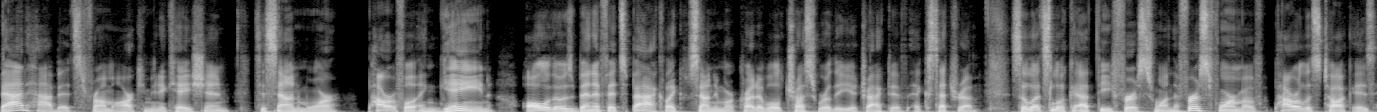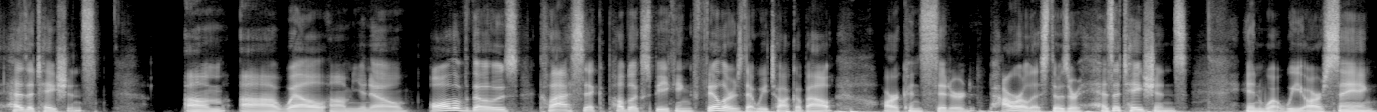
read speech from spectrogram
bad habits from our communication to sound more powerful and gain all of those benefits back, like sounding more credible, trustworthy, attractive, etc. So let's look at the first one. The first form of powerless talk is hesitations um, uh, well, um, you know, all of those classic public speaking fillers that we talk about are considered powerless. Those are hesitations in what we are saying.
